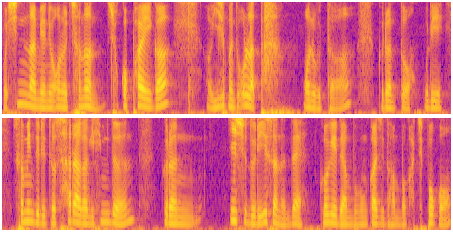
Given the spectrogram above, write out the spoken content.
뭐 신라면이 오늘 천원, 초코파이가 20% 어, 올랐다. 오늘부터. 그런 또 우리 서민들이 또 살아가기 힘든 그런 이슈들이 있었는데 거기에 대한 부분까지도 한번 같이 보고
